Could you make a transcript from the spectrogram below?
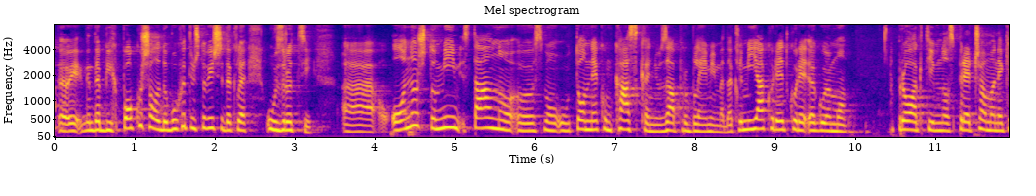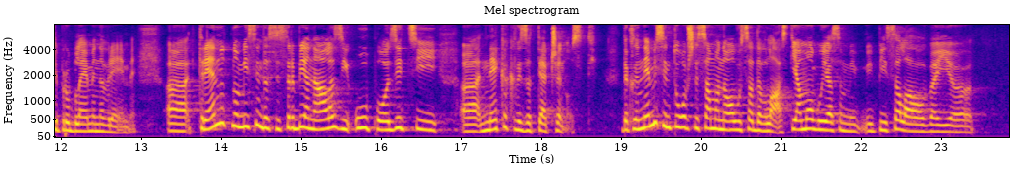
da bih pokušala da obuhvatim što više, dakle, uzroci. A, ono što mi stalno a, smo u tom nekom kaskanju za problemima, dakle, mi jako redko reagujemo proaktivno sprečavamo neke probleme na vreme. Uh, trenutno mislim da se Srbija nalazi u poziciji uh, nekakve zatečenosti. Dakle, ne mislim tu uopšte samo na ovu sada vlast. Ja mogu, ja sam i, pisala ovaj, uh,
